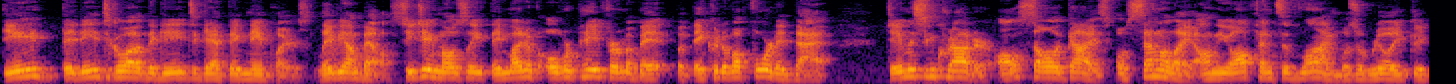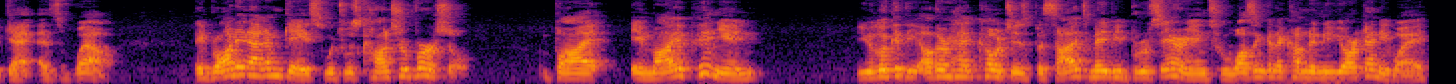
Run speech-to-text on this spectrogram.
They need, they need to go out. They need to get big name players. Le'Veon Bell, C.J. Mosley. They might have overpaid for him a bit, but they could have afforded that. Jamison Crowder, all solid guys. Osemele on the offensive line was a really good get as well. They brought in Adam Gase, which was controversial, but in my opinion, you look at the other head coaches besides maybe Bruce Arians, who wasn't going to come to New York anyway,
